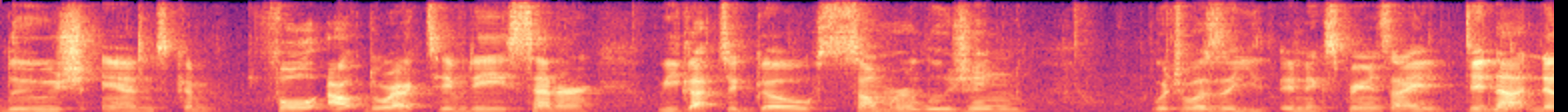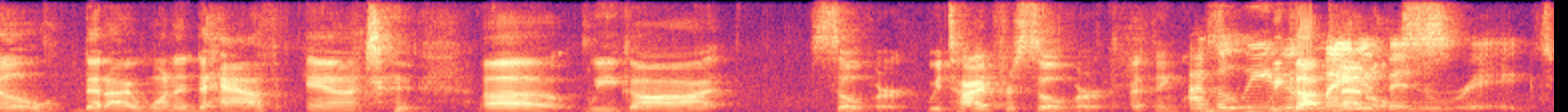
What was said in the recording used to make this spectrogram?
luge and kind of full outdoor activity center. We got to go summer luging which was a, an experience I did not know that I wanted to have, and uh, we got silver. We tied for silver, I think. Was, I believe it might medals. have been rigged,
